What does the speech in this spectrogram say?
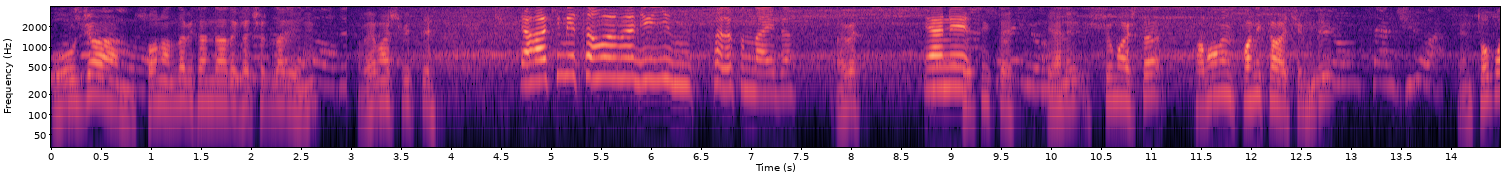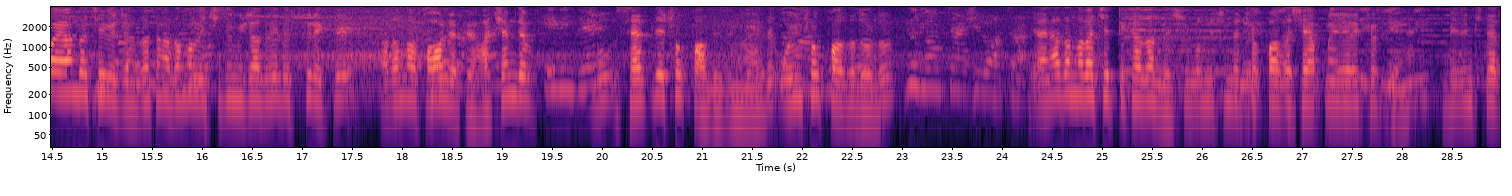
Uğurcan. Son anda bir tane daha da kaçırdılar yeni. Ve maç bitti. Ya hakimiyet tamamen Union tarafındaydı. Evet. Yani Kesinlikle. Yani şu maçta tamamen panik hakimdi. Yani top ayağında çevireceksin. Zaten adamlarla ikili mücadelede sürekli adamlar faul yapıyor. Hakem de bu sertliğe çok fazla izin verdi. Oyun çok fazla durdu. Yani adamlar hak etti kazandı. Şimdi bunun için de çok fazla şey yapmaya gerek yok yani. Bizimkiler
